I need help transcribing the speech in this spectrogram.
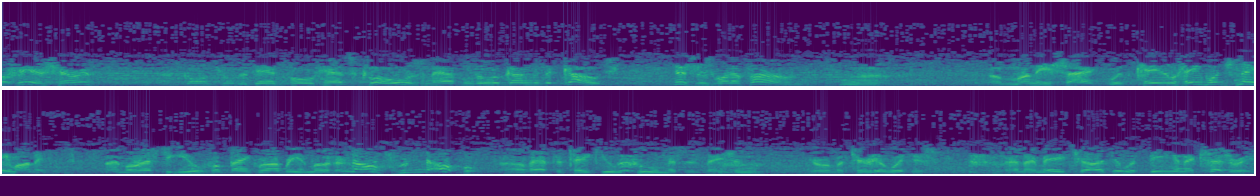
Look here, Sheriff. I was going through the dead polecat's clothes and happened to look under the couch. This is what I found. Hmm. A money sack with Cale Haywood's name on it. I'm arresting you for bank robbery and murder. No, no. I'll have to take you too, Mrs. Mason. You're a material witness. And I may charge you with being an accessory.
